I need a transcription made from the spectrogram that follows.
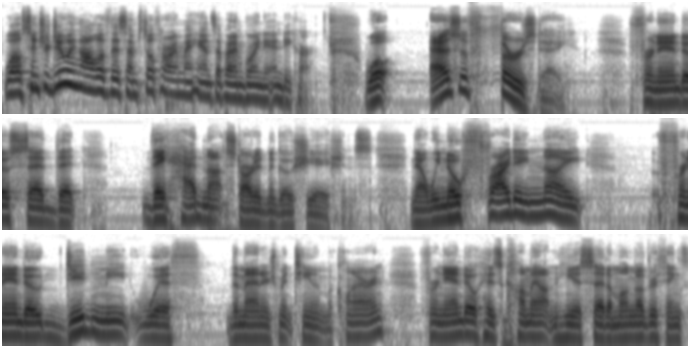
Well, since you're doing all of this, I'm still throwing my hands up and I'm going to IndyCar. Well, as of Thursday, Fernando said that they had not started negotiations. Now, we know Friday night, Fernando did meet with the management team at McLaren. Fernando has come out and he has said, among other things,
